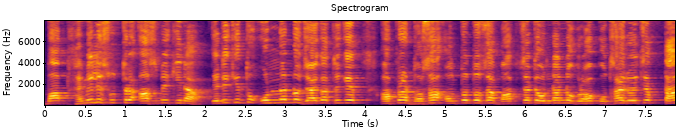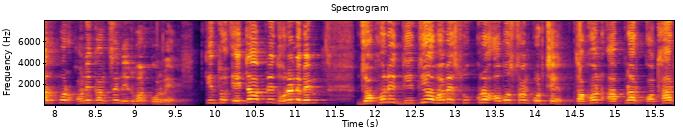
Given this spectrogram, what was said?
বা ফ্যামিলি সূত্রে আসবে কিনা, এটি কিন্তু অন্যান্য জায়গা থেকে আপনার দশা, অন্তর্দশা বাচ্চাটে অন্যান্য গ্রহ কোথায় রয়েছে, তার উপর অনেকাংশে নির্ভর করবে। কিন্তু এটা আপনি ধরে নেবেন, যখনই দ্বিতীয়ভাবে শুক্র অবস্থান করছে, তখন আপনার কথার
